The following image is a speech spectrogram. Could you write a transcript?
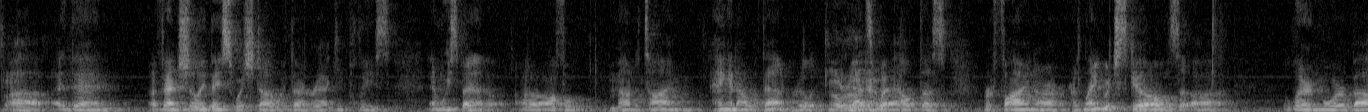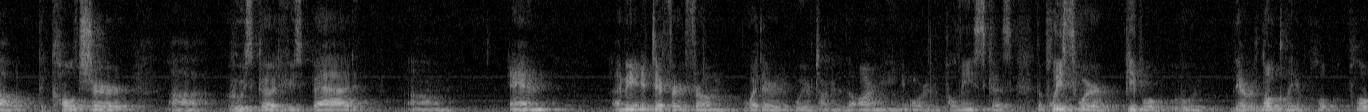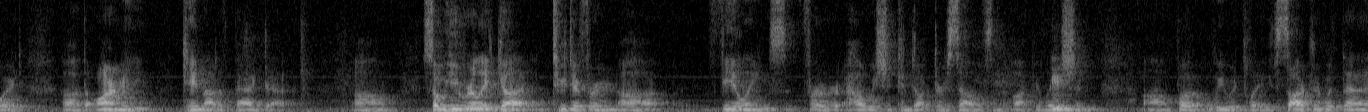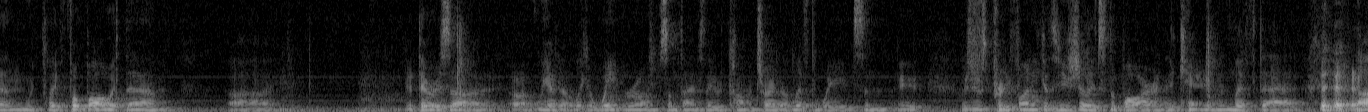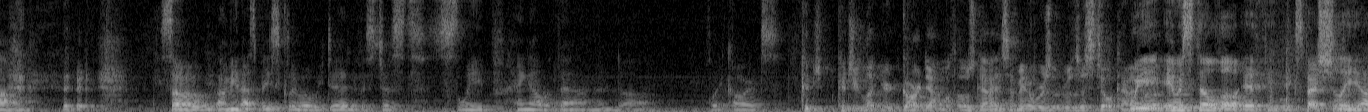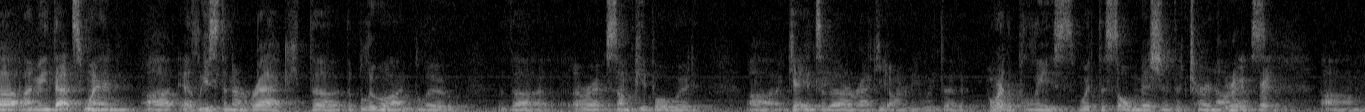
Wow. Uh, and then eventually they switched out with the Iraqi police. And we spent an awful amount of time hanging out with them, really. Oh, And really? that's Yeah. what helped us refine our, our language skills, uh, learn more about the culture. Uh, who's good, who's bad, um, and I mean, it differed from whether we were talking to the army or the police, because the police were people who they were locally employed. Uh, the army came out of Baghdad, um, so you really got two different uh, feelings for how we should conduct ourselves in the population. Uh, but we would play soccer with them, we'd play football with them. Uh, there was a, uh, we had a, like a weight room. Sometimes they would come and try to lift weights, and it was just pretty funny because usually it's the bar and they can't even lift that. Um, so I mean, that's basically what we did was just sleep, hang out with them, and uh, play cards. Could, you- could you let your guard down with those guys? I mean, was it, was it still kind of We, a? it was still a little iffy, especially, uh, I mean, that's when, uh, at least in Iraq, the, the blue on blue, the, some people would, uh, get into the Iraqi army with the, or the police with the sole mission to turn on Right, us. right. Um,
